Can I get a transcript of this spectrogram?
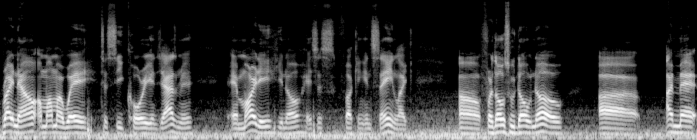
right now I'm on my way to see Corey and Jasmine and Marty, you know, it's just fucking insane. Like, uh, for those who don't know, uh, I met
